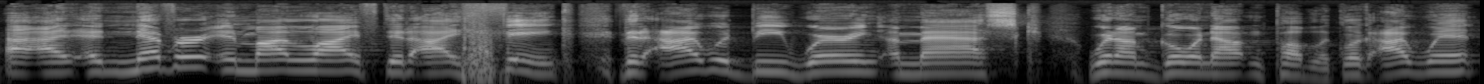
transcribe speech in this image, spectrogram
I, I, never in my life did I think that I would be wearing a mask when I'm going out in public. Look, I went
